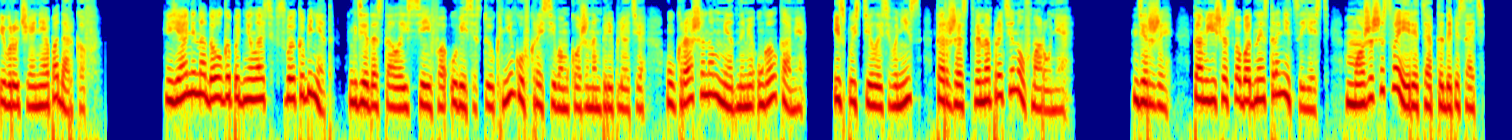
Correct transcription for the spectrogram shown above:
и вручение подарков. Я ненадолго поднялась в свой кабинет, где достала из сейфа увесистую книгу в красивом кожаном переплете, украшенном медными уголками, и спустилась вниз, торжественно протянув Маруне. «Держи, там еще свободные страницы есть, можешь и свои рецепты дописать»,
